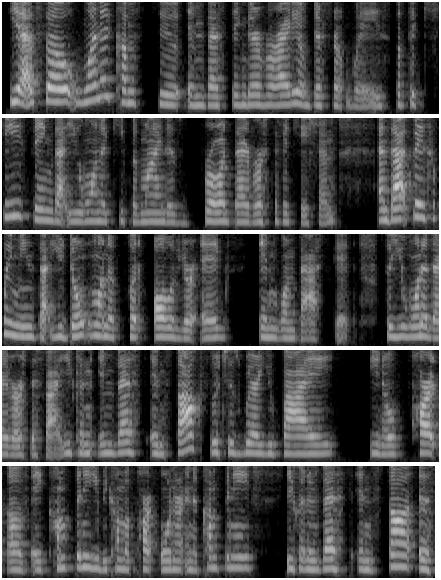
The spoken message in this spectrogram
Yeah, so when it comes to investing, there are a variety of different ways, but the key thing that you want to keep in mind is broad diversification. And that basically means that you don't want to put all of your eggs in one basket. So you want to diversify. You can invest in stocks, which is where you buy, you know, part of a company, you become a part owner in a company. You can invest in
